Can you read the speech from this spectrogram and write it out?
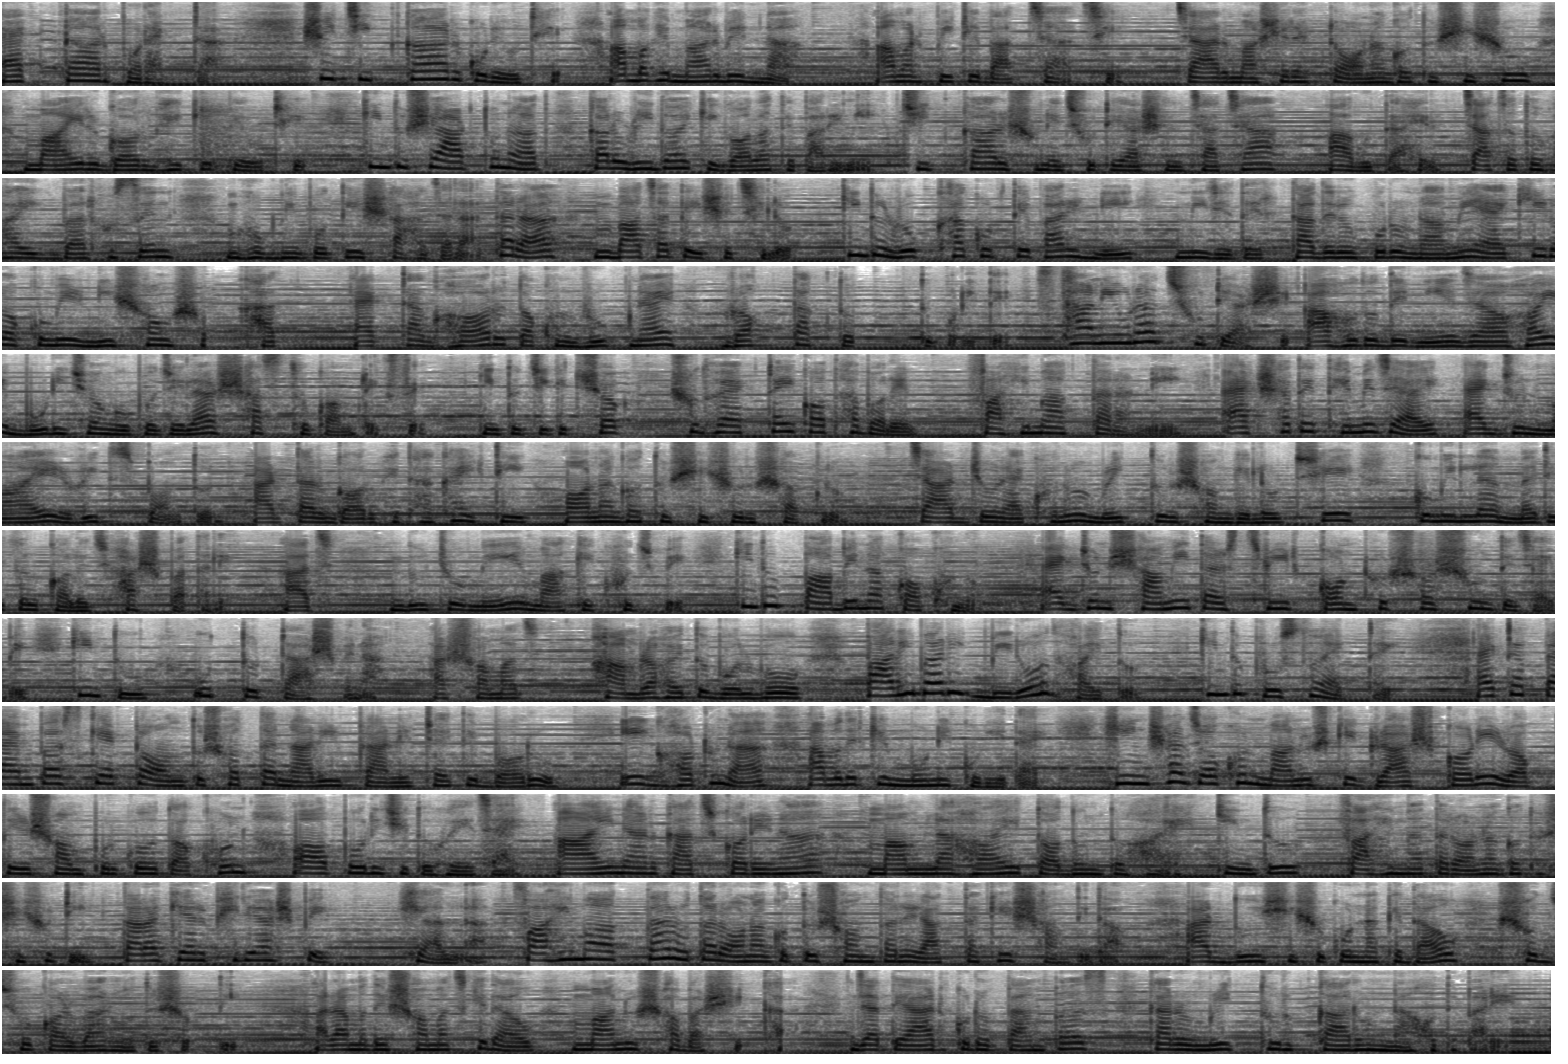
একটার পর একটা। সে চিৎকার করে ওঠে, আমাকে মারবেন না। আমার পেটে বাচ্চা আছে। চার মাসের একটা অনাগত শিশু মায়ের গর্ভে কেঁপে ওঠে। কিন্তু সে আর্তনাদ কারও হৃদয়কে গলাতে পারেনি। চিৎকার শুনে ছুটে আসেন চাচা আবু তাহের। চাচাতো ভাই ইকবাল হোসেন, ভগ্নিপতি শাহজালা তারা বাঁচাতে এসেছিল, কিন্তু রক্ষা করতে পারেনি নিজেদের। তাদের ওপরও নামে একই রকমের নৃশংস খাত একটা ঘর তখন রূপ নেয় রক্তাক্ত মৃত্যুপরিতে স্থানীয়রা ছুটে আসে। আহতদের নিয়ে যাওয়া হয় বুড়িচং উপজেলার স্বাস্থ্য কমপ্লেক্সে। কিন্তু চিকিৎসক শুধু একটাই কথা বলেন, ফাহিমা আক্তার আর নেই। একসাথে থেমে যায় একজন মায়ের হৃদস্পন্দন, আর তার গর্ভে থাকা একটি অনাগত শিশুর স্বপ্ন। চারজন এখনও মৃত্যুর সঙ্গে লড়ছে কুমিল্লা মেডিকেল কলেজ হাসপাতালে। আজ দুটো মেয়ে মাকে খুঁজবে, কিন্তু পাবে না কখনো। একজন স্বামী তার স্ত্রীর কণ্ঠস্বর শুনতে চাইবে কিন্তু উত্তরটা আসবে না। আর সমাজ আমরা হয়তো বলব পারিবারিক বিরোধ হয়তো, কিন্তু প্রশ্ন একটাই, একটা প্যাম্পাসকে একটা অন্তঃসত্ত্বা নারীর প্রাণের চাইতে বড়, এই ঘটনা আমাদেরকে মনে করিয়ে দেয়। হিংসা যখন মানুষকে গ্রাস করে, রক্তের সম্পর্ক তখন অপরিচিত হয়ে যায়। আইন আর কাজ করে না, মামলা হয়, তদন্ত হয়। কিন্তু ফাহিমা তার অনাগত শিশুটি, তারা কি আর ফিরে আসবে? হে আল্লাহ, ফাহিমা আক্তার ও তার অনাগত সন্তানের আত্মাকে শান্তি দাও, আর দুই শিশুকন্যাকে দাও সহ্য করবার মতো শক্তি। আর আমাদের সমাজকে দাও মানুষ হবার শিক্ষা, যাতে আর কোনো প্যাম্পাস কারও মৃত্যুর কারণ না হতে পারে।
